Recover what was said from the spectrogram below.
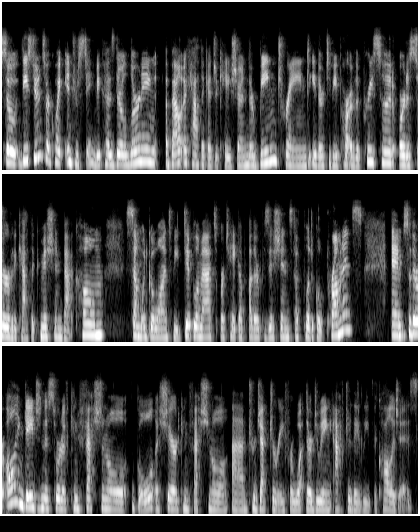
So these students are quite interesting because they're learning about a Catholic education. They're being trained either to be part of the priesthood or to serve the Catholic mission back home. Some would go on to be diplomats or take up other positions of political prominence. And so they're all engaged in this sort of confessional goal, a shared confessional um, trajectory for what they're doing after they leave the colleges.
